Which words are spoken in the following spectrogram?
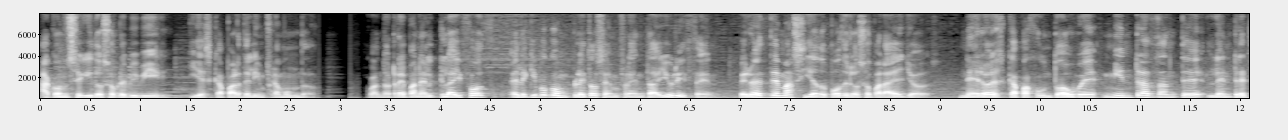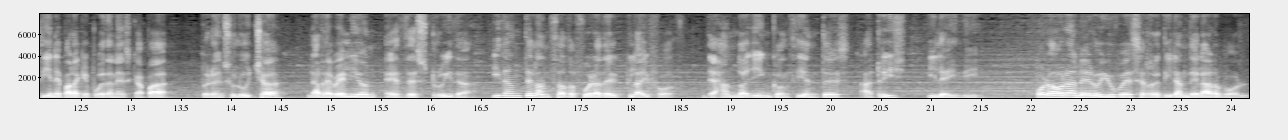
ha conseguido sobrevivir y escapar del inframundo. Cuando repan el Clayfod, el equipo completo se enfrenta a Yuricen, pero es demasiado poderoso para ellos. Nero escapa junto a V mientras Dante le entretiene para que puedan escapar, pero en su lucha, la Rebellion es destruida y Dante lanzado fuera del Clayfod, dejando allí inconscientes a Trish y Lady. Por ahora Nero y V se retiran del árbol,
